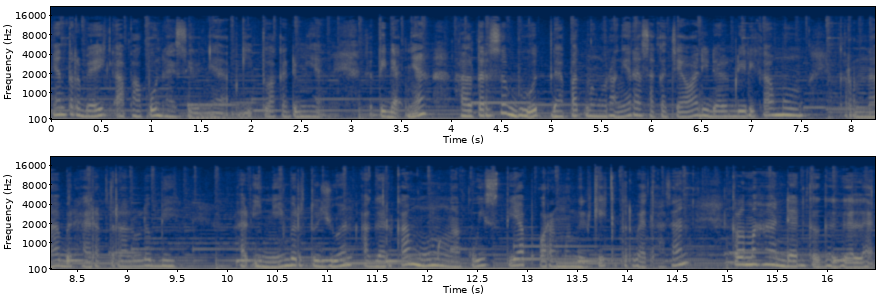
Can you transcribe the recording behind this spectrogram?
yang terbaik apa pun hasilnya. Begitu akademia. Setidaknya, hal tersebut dapat mengurangi rasa kecewa di dalam diri kamu karena berharap terlalu lebih. Hal ini bertujuan agar kamu mengakui setiap orang memiliki keterbatasan, kelemahan, dan kegagalan.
